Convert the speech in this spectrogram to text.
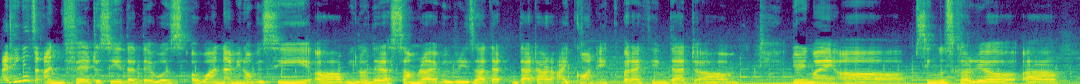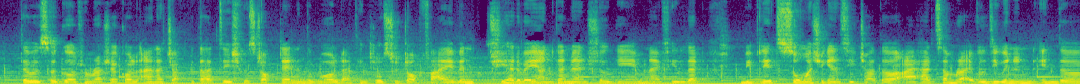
I think it's unfair to say that there was a one. I mean, obviously, um, you know, there are some rivalries that that are iconic, but I think that um, during my uh, singles career, uh, there was a girl from Russia called Anna Chakvetadze. She was top 10 in the world, I think close to top 5. And she had a very unconventional game. And I feel that we played so much against each other. I had some rivals even in, in the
